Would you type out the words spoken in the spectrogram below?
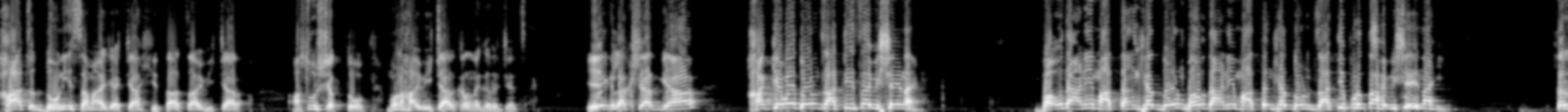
हाच दोन्ही समाजाच्या हिताचा विचार असू शकतो. म्हणून हा विचार करणं गरजेचं आहे. एक लक्षात घ्या हा केवळ दोन जातीचा विषय नाही. बौद्ध आणि मातंग ह्या दोन बौद्ध आणि मातंग ह्या दोन जातीपुरता हा विषय नाही. तर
